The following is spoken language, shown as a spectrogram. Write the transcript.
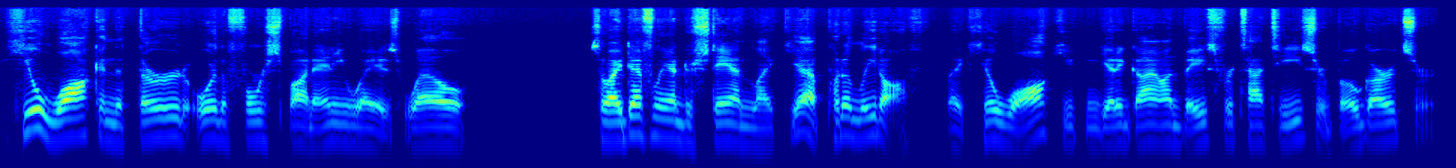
he'll walk in the third or the fourth spot anyway as well. So I definitely understand, like, yeah, put him lead off. Like he'll walk. You can get a guy on base for Tatis or Bogaerts or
